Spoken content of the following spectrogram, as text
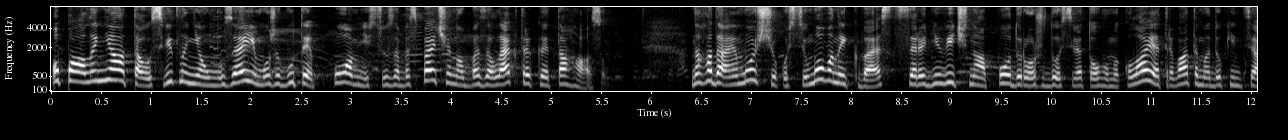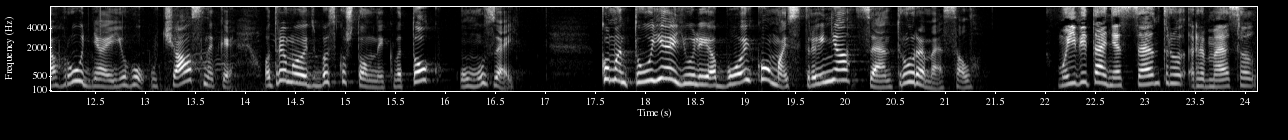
Опалення та освітлення у музеї може бути повністю забезпечено без електрики та газу. Нагадаємо, що костюмований квест Середньовічна подорож до Святого Миколая триватиме до кінця грудня, і його учасники отримують безкоштовний квиток у музей. Коментує Юлія Бойко, майстриня центру ремесел. Мої вітання з центру ремесел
